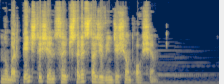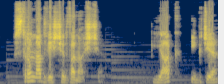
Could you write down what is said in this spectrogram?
numer 5498 Strona 212 Jak i gdzie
